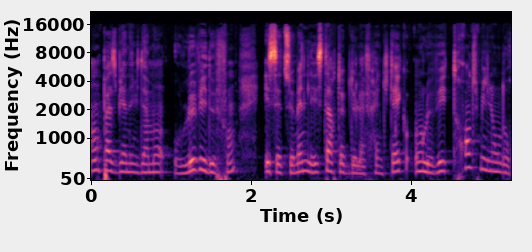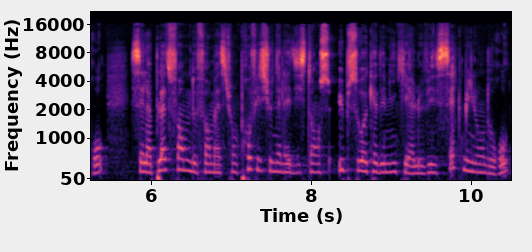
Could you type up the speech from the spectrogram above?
On passe bien évidemment au lever de fonds et cette semaine, les startups de la French Tech ont levé 30 millions d'euros. C'est la plateforme de formation professionnelle à distance UPSO Academy qui a levé 7 millions d'euros.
